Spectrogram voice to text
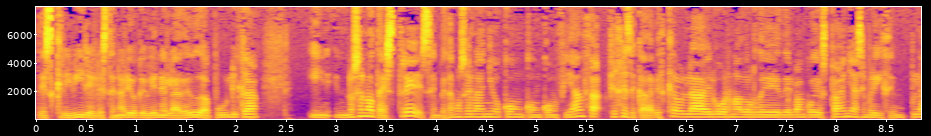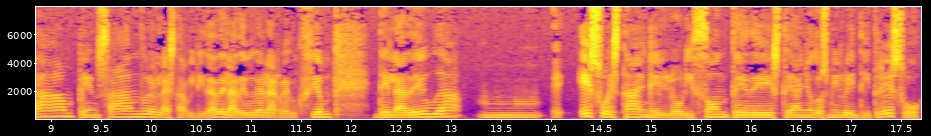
describir el escenario que viene la deuda pública y no se nota estrés. Empezamos el año con, con confianza. Fíjese, cada vez que habla el gobernador de, del Banco de España, siempre dice un plan pensando en la estabilidad de la deuda, la reducción de la deuda. Mm, ¿Eso está en el horizonte de este año 2023 o,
